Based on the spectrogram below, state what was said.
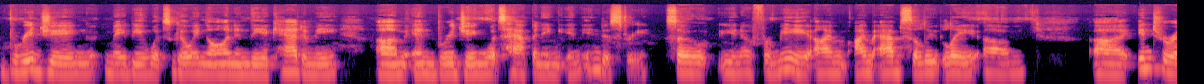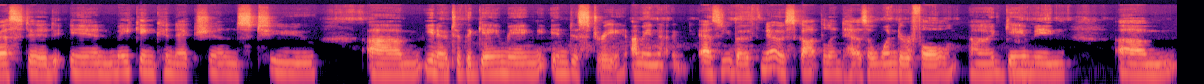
bridging maybe what's going on in the academy um, and bridging what's happening in industry. So you know, for me, I'm I'm absolutely um, uh, interested in making connections to um, you know, to the gaming industry. I mean, as you both know, Scotland has a wonderful uh, mm-hmm. gaming um,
